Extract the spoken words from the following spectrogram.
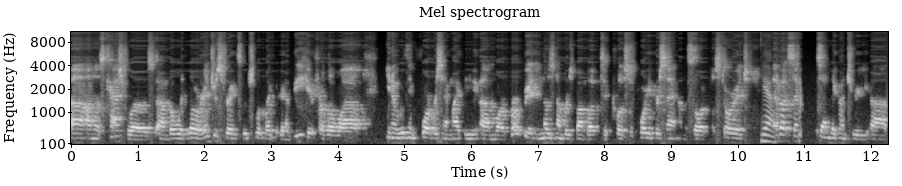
uh, on those cash flows. Um, but with lower interest rates, which look like they're going to be here for a little while, you know, we think 4% might be uh, more appropriate. And those numbers bump up to close to 40% on the solar plus storage yeah. and about 7% of the country uh,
